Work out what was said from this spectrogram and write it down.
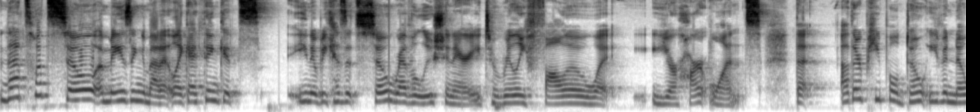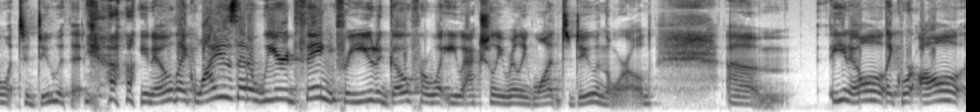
that's what's so amazing about it like i think it's you know because it's so revolutionary to really follow what your heart wants that other people don't even know what to do with it. Yeah. You know, like why is that a weird thing for you to go for what you actually really want to do in the world? Um, you know, like we're all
